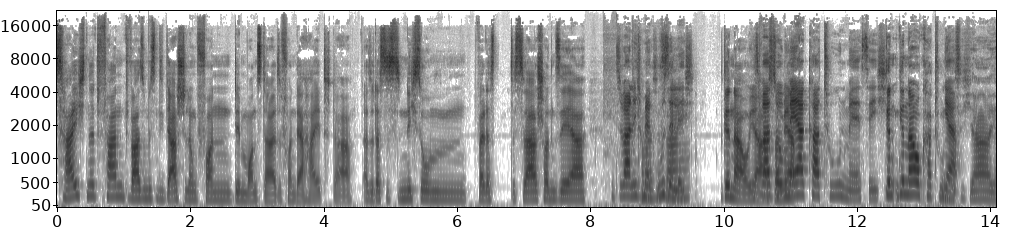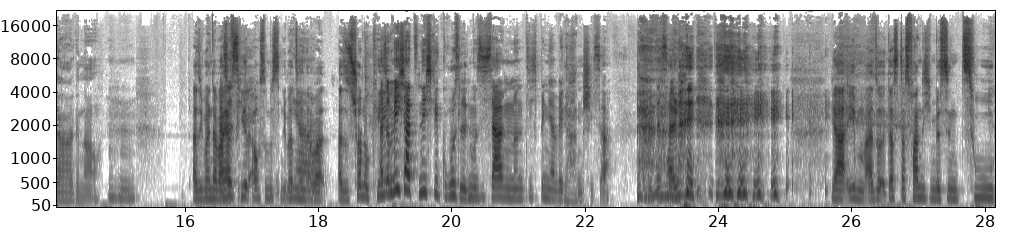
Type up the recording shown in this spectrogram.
gezeichnet fand, war so ein bisschen die Darstellung von dem Monster, also von der Hyde da. Also das ist nicht so, weil das, das war schon sehr. Es war nicht mehr gruselig. Sagen? Genau, ja. Es war es so war mehr, mehr Cartoon-mäßig. Gen genau, Cartoon-mäßig, ja. ja, ja, genau. Mhm. Also ich meine, da war also ja viel auch so ein bisschen überzeichnet, ja. aber also es ist schon okay. Also mich hat es nicht gegruselt, muss ich sagen. Und ich bin ja wirklich ja. ein Schisser. Also deshalb. ja, eben, also das, das fand ich ein bisschen zu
